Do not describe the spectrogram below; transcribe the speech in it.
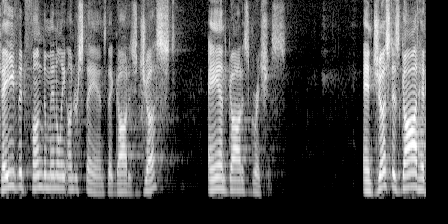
David fundamentally understands that God is just and God is gracious. And just as God had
